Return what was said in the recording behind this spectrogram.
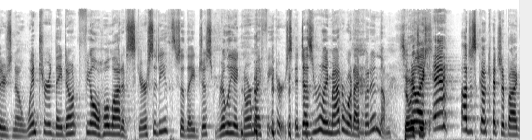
There's no winter. They don't feel a whole lot of scarcity, so they just really ignore my feeders. It doesn't really matter what I put in them. So They're like, eh, I'll just go catch a bug.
